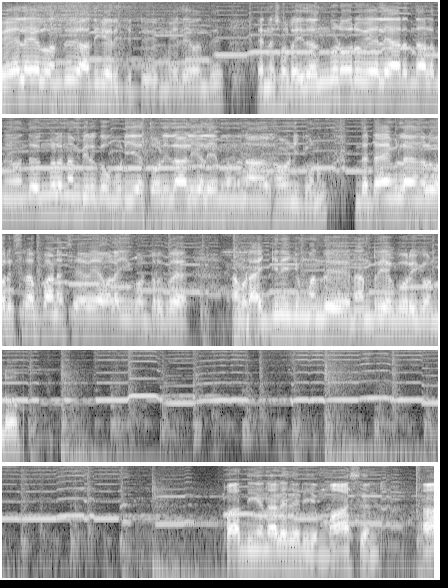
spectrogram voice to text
வேலைகள் வந்து அதிகரிச்சிட்டு உண்மையிலேயே வந்து என்ன சொல்கிறது இது எங்களோட ஒரு வேலையாக இருந்தாலுமே வந்து எங்களை நம்பி இருக்கக்கூடிய தொழிலாளிகளையும் வந்து நாங்கள் கவனிக்கணும். இந்த டைமில் எங்களுக்கு ஒரு சிறப்பான சேவையை வழங்கி கொண்டிருக்கிற நம்மளோட அக்னிக்கும் வந்து நன்றியை கூறிக்கொண்டு பார்த்தீங்கன்னாலே தெரியும் மாசன் ஆ?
